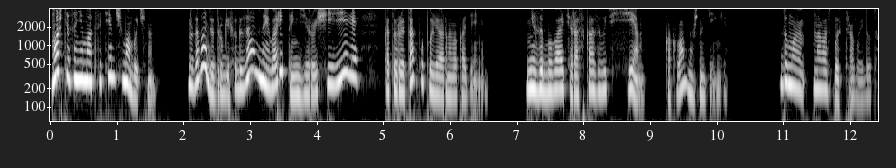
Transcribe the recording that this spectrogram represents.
можете заниматься тем, чем обычно. Сдавать за других экзамены и варить тонизирующие зелья, которые так популярны в Академии. Не забывайте рассказывать всем, как вам нужны деньги. Думаю, на вас быстро выйдут.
